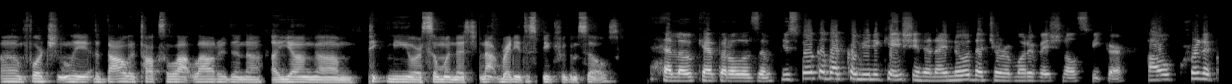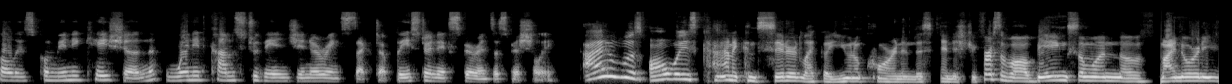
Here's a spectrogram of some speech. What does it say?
uh, unfortunately the dollar talks a lot louder than a, a young um, pick me or someone that's not ready to speak for themselves Hello, capitalism. You spoke about communication, and I know that you're a motivational speaker. How critical is communication when it comes to the engineering sector, based on experience, especially? I was always kind of considered like a unicorn in this industry. First of all, being someone of minority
